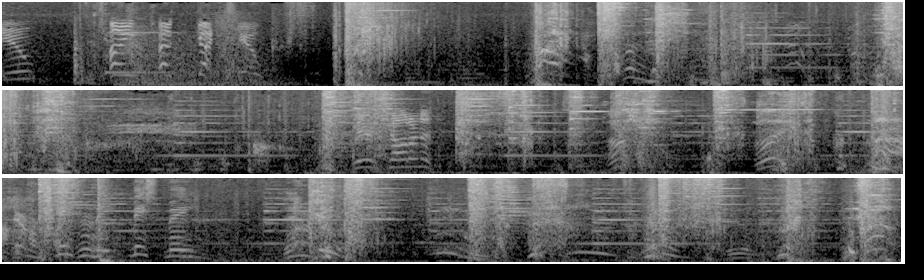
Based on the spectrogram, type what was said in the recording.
you! Time to gut you! Clear shot on it! Missed me, missed me. Stop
